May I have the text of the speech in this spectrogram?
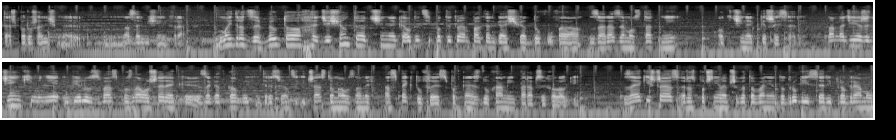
też poruszaliśmy na serwisie Infra. Moi drodzy, był to dziesiąty odcinek audycji pod tytułem Paltergeist Świat Duchów, a zarazem ostatni odcinek pierwszej serii. Mam nadzieję, że dzięki mnie wielu z Was poznało szereg e, zagadkowych, interesujących i często mało znanych aspektów e, spotkania z duchami i parapsychologii. Za jakiś czas rozpoczniemy przygotowania do drugiej serii programu.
